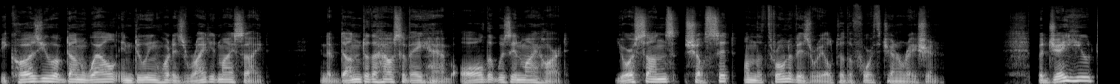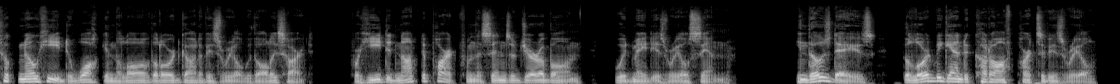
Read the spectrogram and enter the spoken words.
Because you have done well in doing what is right in my sight, and have done to the house of Ahab all that was in my heart, your sons shall sit on the throne of Israel to the fourth generation. But Jehu took no heed to walk in the law of the Lord God of Israel with all his heart, for he did not depart from the sins of Jeroboam, who had made Israel sin. In those days the Lord began to cut off parts of Israel,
